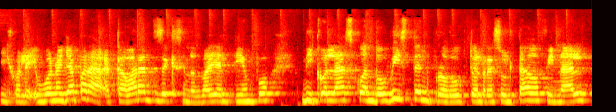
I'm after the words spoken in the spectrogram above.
Híjole, bueno, ya para acabar antes de que se nos vaya el tiempo, Nicolás, cuando viste el producto, el resultado final,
